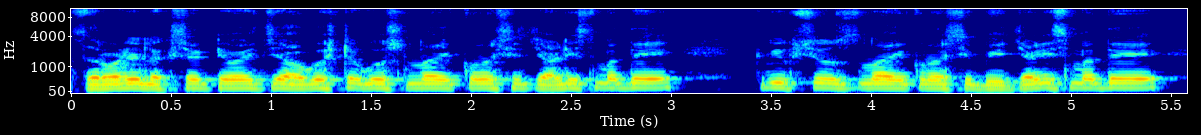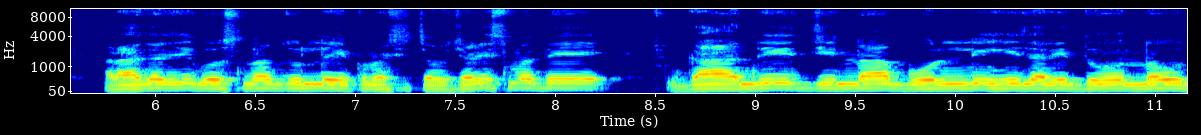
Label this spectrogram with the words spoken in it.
सर्वांनी लक्षात ठेवायची ऑगस्ट घोषणा एकोणीसशे चाळीसमध्ये क्रिप्स योजना एकोणीसशे बेचाळीसमध्ये राजाजी घोषणा जुलै एकोणीसशे चौवेचाळीसमध्ये गांधीजींना बोलणी ही झाली दो नऊ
